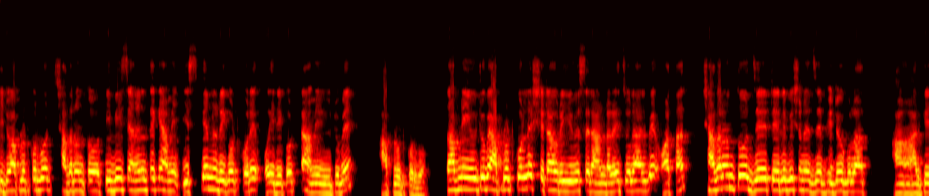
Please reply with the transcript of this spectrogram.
ভিডিও আপলোড করব। সাধারণত টিভি চ্যানেল থেকে আমি স্ক্রিন রেকর্ড করে ওই রেকর্ডটা আমি ইউটিউবে আপলোড করব। তো আপনি ইউটিউবে আপলোড করলে সেটাও রিউএস এর আন্ডারে চলে আসবে। অর্থাৎ সাধারণত যে টেলিভিশনে যে ভিডিওগুলা আর কি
